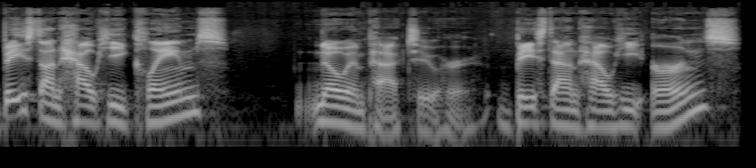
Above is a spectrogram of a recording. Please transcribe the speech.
based on how he claims, no impact to her. Based on how he earns,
